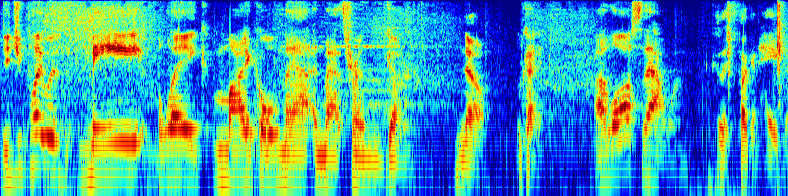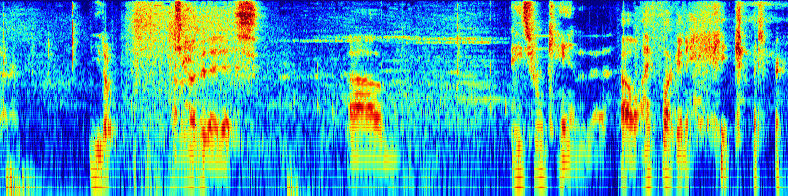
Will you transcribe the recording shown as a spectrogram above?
Did you play with me, Blake, Michael, Matt, and Matt's friend Gunner? No, Okay. I lost that one. because I fucking hate Gunner. You don't. I don't know who that is. Um, he's from Canada. Oh, I fucking hate Gunner.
